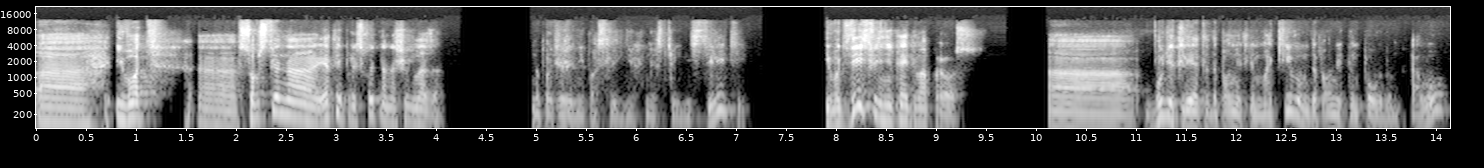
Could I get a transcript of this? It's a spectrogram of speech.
И вот, собственно, это и происходит на наших глазах на протяжении последних нескольких десятилетий. И вот здесь возникает вопрос, а, будет ли это дополнительным мотивом, дополнительным поводом к того,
